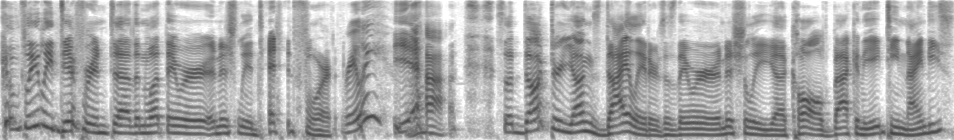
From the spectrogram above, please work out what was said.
completely different uh, than what they were initially intended for. Really? Yeah. So Dr. Young's dilators, as they were initially uh, called back in the 1890s,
